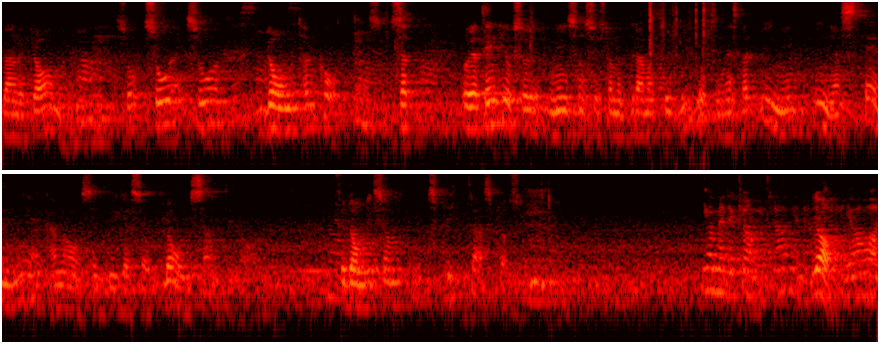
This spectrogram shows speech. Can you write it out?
bland reklamen. Mm. Så, så, så långt har det gått. Alltså. Så att, och jag tänker också, ni som sysslar med dramaturgi också, nästan ingen, inga stämningar kan någonsin byggas upp långsamt idag. Mm. För de liksom splittras plötsligt. Ja, med reklaminslagen. Ja. ja,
